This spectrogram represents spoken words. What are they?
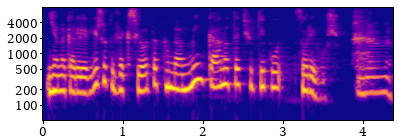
για να καλλιεργήσω τη δεξιότητα του να μην κάνω τέτοιου τύπου θορύβους. ναι, ναι, ναι.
